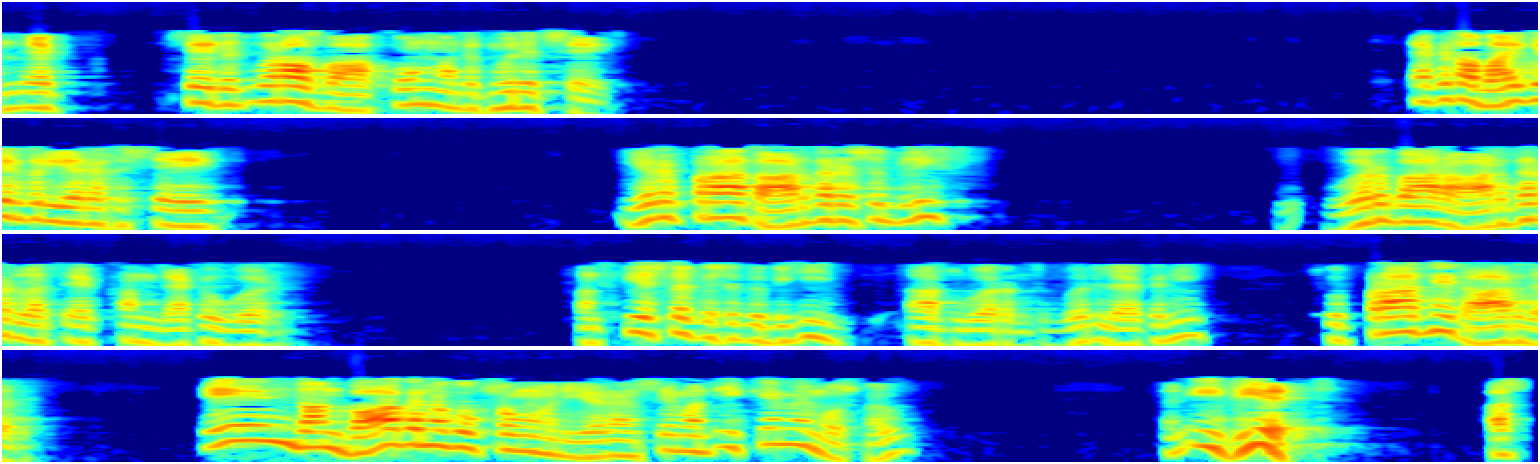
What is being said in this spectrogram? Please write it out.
En ek sê dit oral waar kom want ek moet dit sê. Ek het al baie keer vir die Here gesê, Here praat harder asseblief. Hoorbaar harder dat ek kan lekker hoor. Want geestelik is ek 'n bietjie hardhoorend, ek hoor lekker nie. So praat net harder. En dan baken ek ook sommer met die Here en sê want U ken my mos nou. En U weet as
